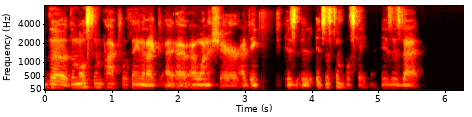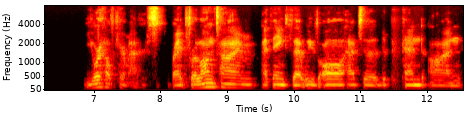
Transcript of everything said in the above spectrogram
the the most impactful thing that I I, I want to share, I think, is it's a simple statement: is is that your healthcare matters, right? For a long time, I think that we've all had to depend on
